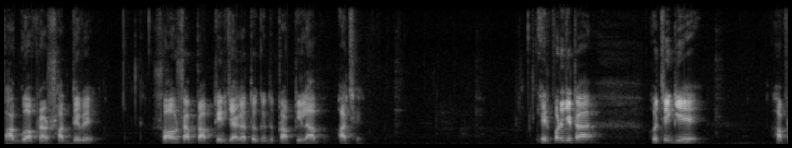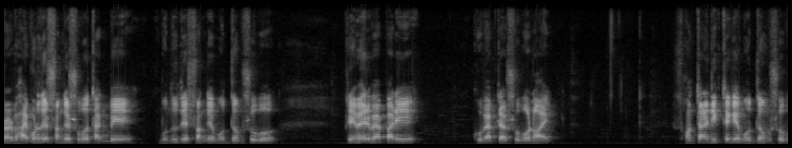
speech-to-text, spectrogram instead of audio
ভাগ্য আপনার সাথ দেবে। সহসা প্রাপ্তির জায়গাতেও কিন্তু প্রাপ্তি লাভ আছে। এরপরে যেটা হচ্ছে গিয়ে আপনার ভাই বোনদের সঙ্গে শুভ থাকবে, বন্ধুদের সঙ্গে মধ্যম শুভ, প্রেমের ব্যাপারে খুব একটা শুভ নয়। সন্তানের দিক থেকে মধ্যম শুভ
